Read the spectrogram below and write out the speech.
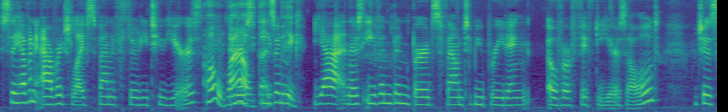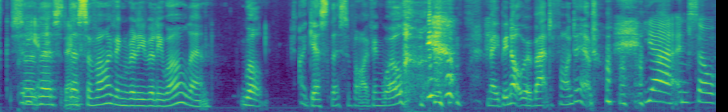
so they have an average lifespan of 32 years. Oh, wow, that's even, big. Yeah, and there's even been birds found to be breeding over 50 years old, which is pretty So they're, interesting. they're surviving really, really well then. Well, I guess they're surviving well. Maybe not. We're about to find out. yeah, and so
